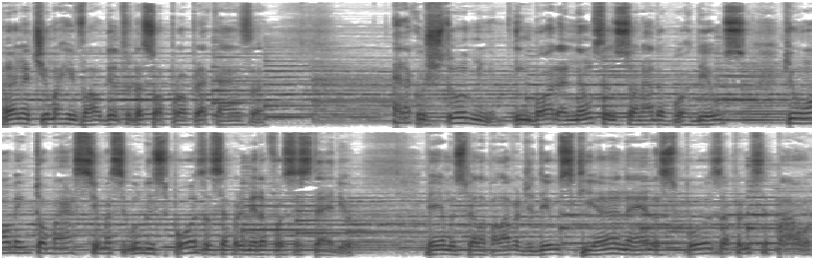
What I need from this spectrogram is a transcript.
Ana tinha uma rival dentro da sua própria casa. Era costume, embora não sancionado por Deus, que um homem tomasse uma segunda esposa se a primeira fosse estéril. Vemos pela palavra de Deus que Ana era a esposa principal,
